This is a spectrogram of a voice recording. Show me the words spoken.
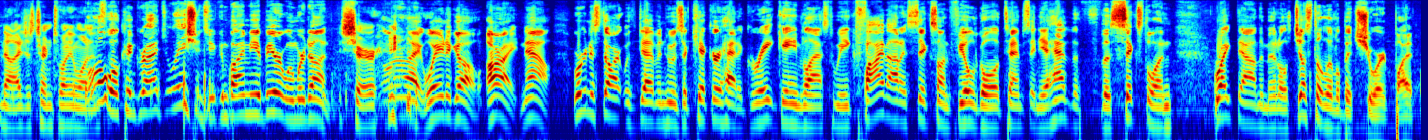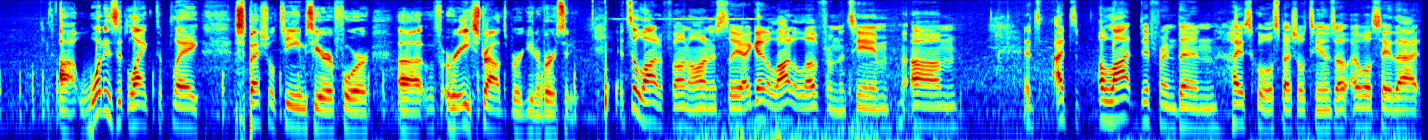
No, I just turned 21. Oh, well, congratulations. You can buy me a beer when we're done. Sure. All right, way to go. All right, now we're going to start with Devin, who's a kicker, had a great game last week, five out of six on field goal attempts, and you had the, the sixth one right down the middle, just a little bit short, but Uh, what is it like to play special teams here for uh, for East Stroudsburg University? It's a lot of fun, honestly. I get a lot of love from the team. Um, it's it's a lot different than high school special teams. I, I will say that.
